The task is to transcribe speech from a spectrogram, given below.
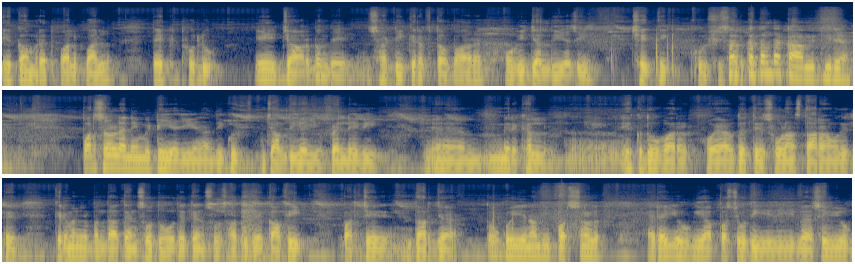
ਇੱਕ ਅੰਮ੍ਰਿਤਪਾਲ ਬੱਲ ਤੇ ਇੱਕ ਠੋਲੂ। ਇਹ ਚਾਰ ਬੰਦੇ ਸਾਡੀ ਗ੍ਰਿਫਤ ਤੋਂ ਬਾਹਰ ਹੈ ਉਹ ਵੀ ਜਲਦੀ ਅਸੀਂ ਛੇਤੀ ਕੋਸ਼ਿਸ਼ ਸਰ ਕਰਕੇ ਕਤਲ ਦਾ ਕਾਰਨ ਕੀ ਰਿਹਾ? ਪਰਸਨਲ ਐਨਿਮਿਟੀ ਹੈ ਜੀ ਇਹਨਾਂ ਦੀ ਕੋਈ ਚੱਲਦੀ ਆਈ ਉਹ ਪਹਿਲੇ ਵੀ ਅਮ, ਮੇਰੇ ਖਿਆਲ ਇੱਕ ਦੋ ਵਾਰ ਹੋਇਆ ਉਹਦੇ ਤੇ 16 17 ਉਹਦੇ ਤੇ ਕ੍ਰਿਮੀਨਲ ਬੰਦਾ 302 ਤੇ 307 ਦੇ ਕਾਫੀ ਪਰਚੇ ਦਰਜ ਹੈ ਤਾਂ ਕੋਈ ਇਹਨਾਂ ਦੀ ਪਰਸਨਲ ਰਹੀ ਹੋਊਗੀ ਆਪਸ 'ਚ ਉਹਦੀ ਇਹਦੀ ਵੈਸੇ ਵੀ ਉਹ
